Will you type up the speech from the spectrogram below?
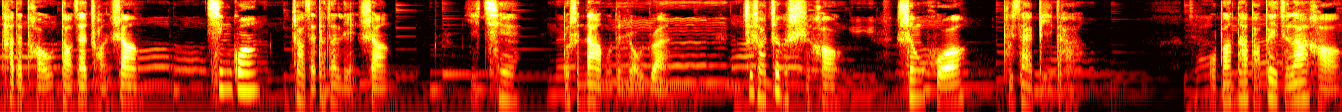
他的头倒在床上，星光照在他的脸上，一切都是那么的柔软。至少这个时候，生活不再逼他。我帮他把被子拉好，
